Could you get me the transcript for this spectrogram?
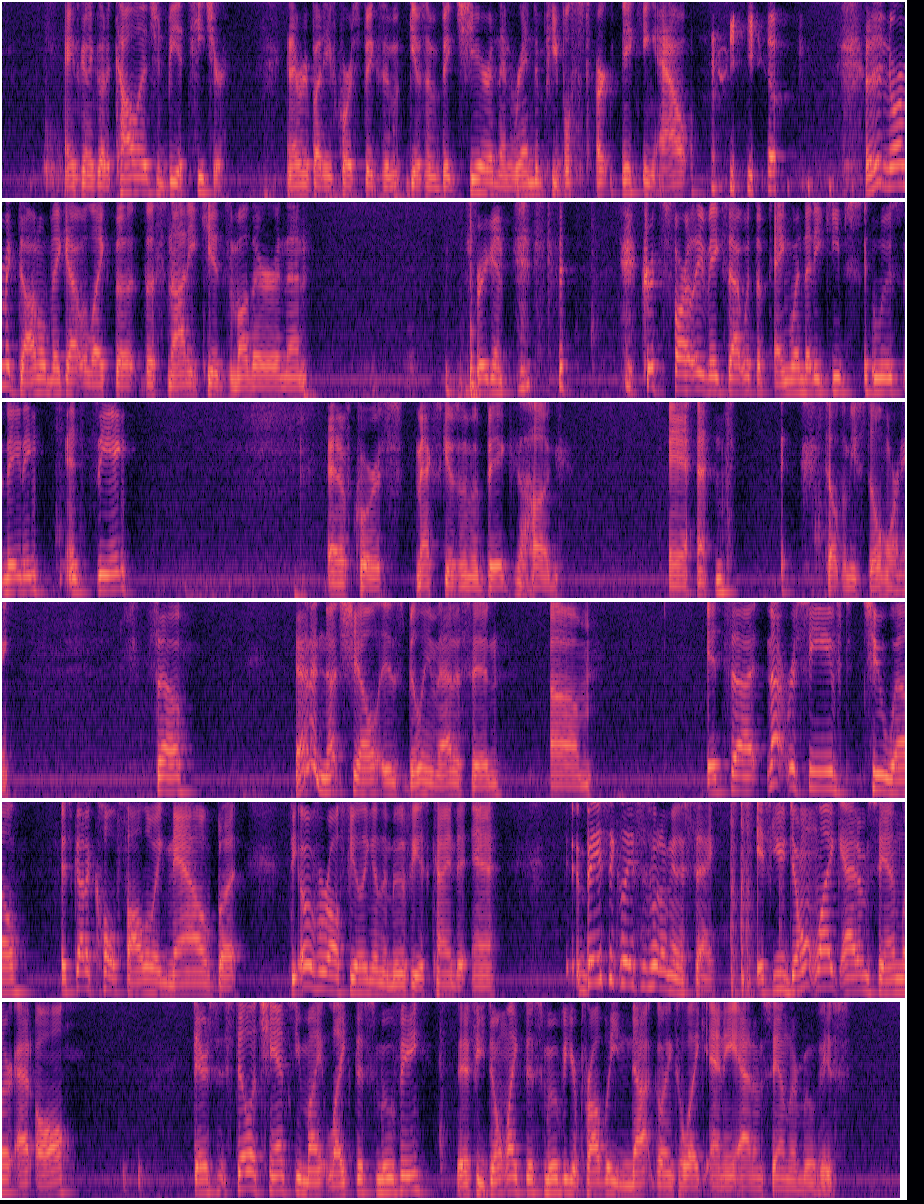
and he's going to go to college and be a teacher. And everybody, of course, bigs him, gives him a big cheer, and then random people start making out. yep. Doesn't Norm Macdonald make out with like the, the snotty kid's mother, and then friggin' Chris Farley makes out with the penguin that he keeps hallucinating and seeing. And of course, Max gives him a big hug and tells him he's still horny. So, in a nutshell is Billy Madison. Um, it's uh, not received too well. It's got a cult following now, but the overall feeling of the movie is kind of eh. Basically, this is what I'm going to say. If you don't like Adam Sandler at all, there's still a chance you might like this movie. If you don't like this movie, you're probably not going to like any Adam Sandler movies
